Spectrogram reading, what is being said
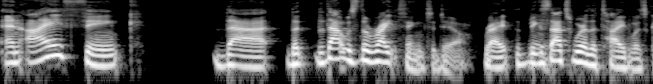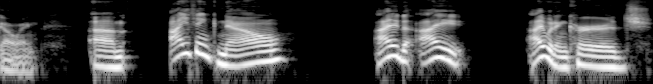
And I think that that that was the right thing to do, right? Because Mm. that's where the tide was going. Um, I think now, I'd I I would encourage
